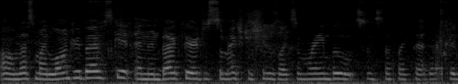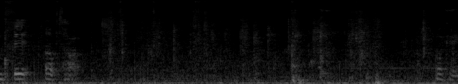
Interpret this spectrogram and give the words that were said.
Um, that's my laundry basket. And then back there, just some extra shoes, like some rain boots and stuff like that that I couldn't fit up top. Okay.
